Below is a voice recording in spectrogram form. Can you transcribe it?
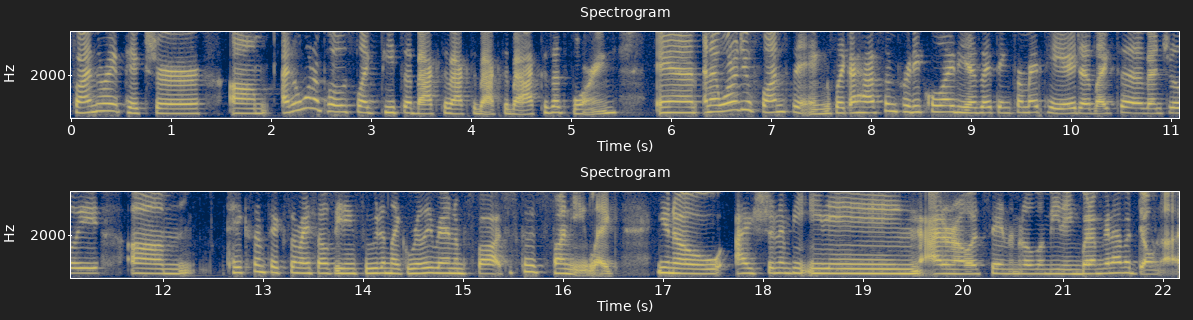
find the right picture. Um, I don't want to post like pizza back to back to back to back because that's boring. And and I want to do fun things. Like I have some pretty cool ideas I think for my page. I'd like to eventually um, take some pics of myself eating food in like really random spots just because it's funny. Like you know, I shouldn't be eating, I don't know, let's say in the middle of a meeting, but I'm going to have a donut.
